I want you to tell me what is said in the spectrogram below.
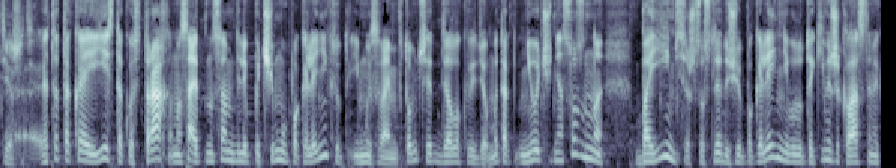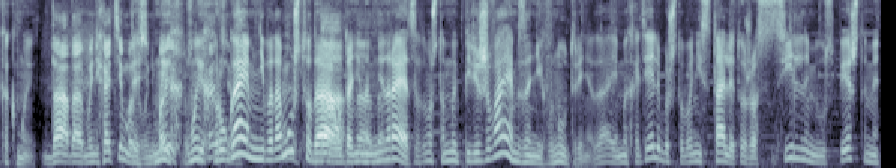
тешить. Это такая и есть такой страх. На, это на самом деле, почему поколение X, и мы с вами в том числе этот диалог ведем. Мы так не очень осознанно боимся, что следующее поколение не будут такими же классными, как мы. Да, да, мы не хотим То этого. не мы их, мы не их ругаем не потому, что да, Да, вот они да, нам не да. нравятся, а потому что мы переживаем за них внутренне, да, и мы хотели бы, чтобы они стали тоже сильными, успешными,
